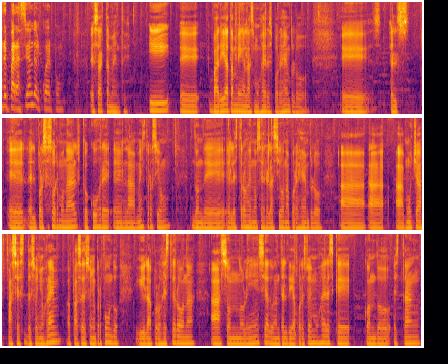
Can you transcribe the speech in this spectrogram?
reparación del cuerpo. Exactamente. Y eh, varía también en las mujeres, por ejemplo. eh, el, proceso hormonal que ocurre en la menstruación, donde el estrógeno se relaciona, por ejemplo, a muchas fases de sueño REM, a fases de sueño profundo, y la progesterona a somnolencia durante el día. Por eso hay mujeres que cuando están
